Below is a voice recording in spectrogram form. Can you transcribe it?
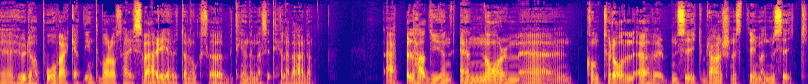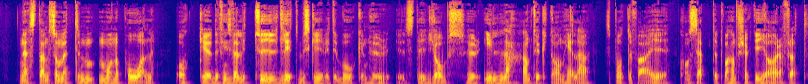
eh, hur det har påverkat inte bara oss här i Sverige utan också beteendemässigt hela världen. Apple hade ju en enorm eh, kontroll över musikbranschen och streamad musik. Nästan som ett monopol. Och eh, det finns väldigt tydligt beskrivet i boken hur Steve Jobs, hur illa han tyckte om hela Spotify-konceptet, vad han försökte göra för att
